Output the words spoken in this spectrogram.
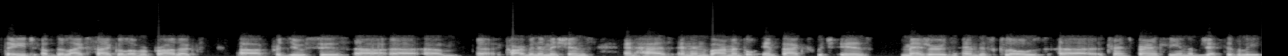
stage of the life cycle of a product produces uh, uh, um, carbon emissions and has an environmental impact, which is measured and disclosed transparently and objectively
